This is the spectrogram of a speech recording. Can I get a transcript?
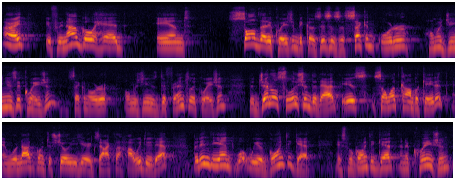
All right, if we now go ahead and solve that equation, because this is a second order homogeneous equation, second order homogeneous differential equation, the general solution to that is somewhat complicated, and we're not going to show you here exactly how we do that. But in the end, what we are going to get is we're going to get an equation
